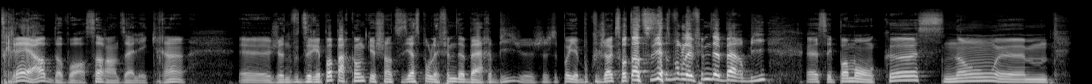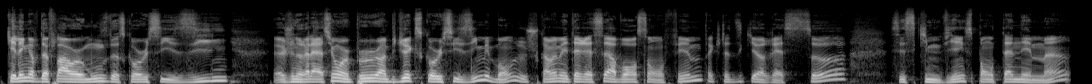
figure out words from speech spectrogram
très hâte de voir ça rendu à l'écran. Euh, je ne vous dirai pas par contre que je suis enthousiaste pour le film de Barbie. Je, sais pas, il y a beaucoup de gens qui sont enthousiastes pour le film de Barbie. Euh, c'est pas mon cas. Sinon, euh, Killing of the Flower Moons de Scorsese. J'ai une relation un peu ambiguë avec Scorsese, mais bon, je suis quand même intéressé à voir son film. Fait que je te dis qu'il y aurait ça. C'est ce qui me vient spontanément.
